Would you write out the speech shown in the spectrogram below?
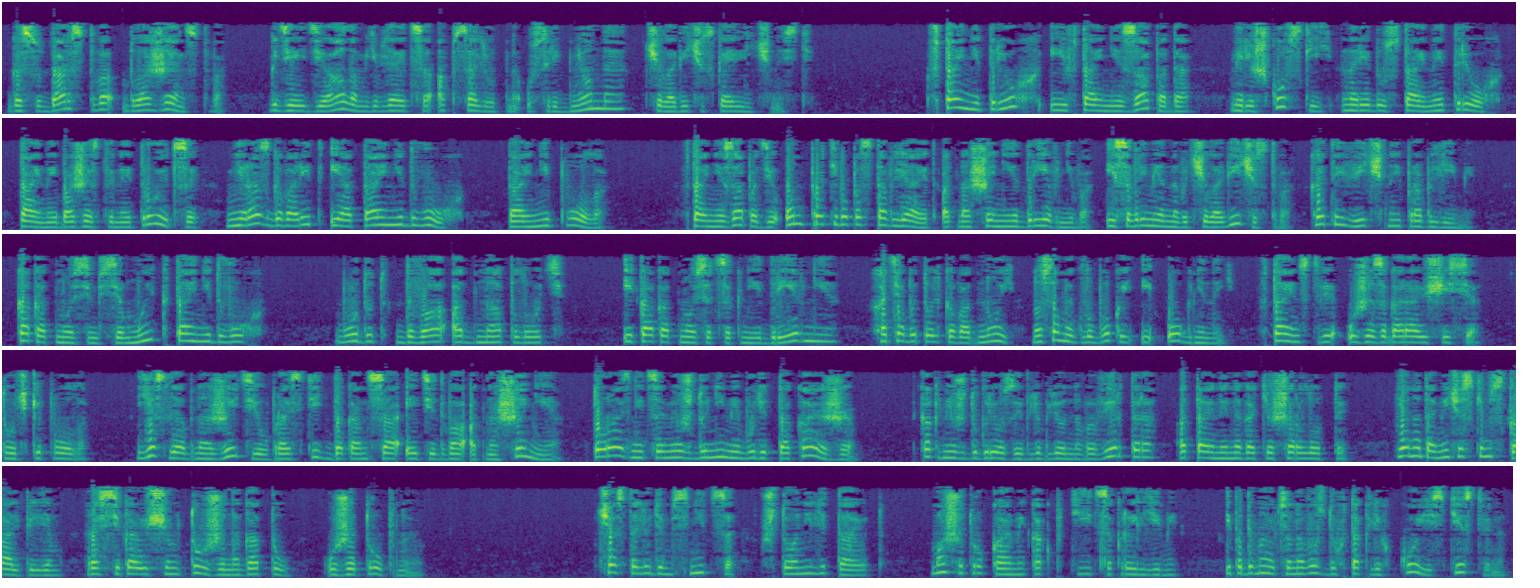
государство блаженства, где идеалом является абсолютно усредненная человеческая личность. В «Тайне трех» и в «Тайне Запада» Мережковский, наряду с «Тайной трех», «Тайной Божественной Троицы», не раз говорит и о «Тайне двух», «Тайне пола». В «Тайне Западе» он противопоставляет отношение древнего и современного человечества к этой вечной проблеме. Как относимся мы к «Тайне двух»? Будут два одна плоть. И как относятся к ней древние, хотя бы только в одной, но самой глубокой и огненной, в таинстве уже загорающейся точки пола. Если обнажить и упростить до конца эти два отношения, то разница между ними будет такая же, как между грезой влюбленного Вертера о тайной ноготе Шарлотты и анатомическим скальпелем, рассекающим ту же наготу, уже трупную. Часто людям снится, что они летают, машут руками, как птица крыльями, и поднимаются на воздух так легко, естественно,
